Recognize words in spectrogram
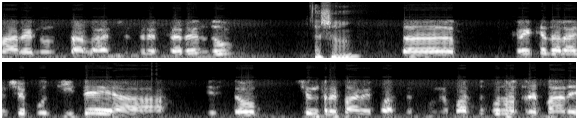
va renunța la acest referendum. Așa. Uh, cred că de la început ideea este o... Ce întrebare poate să pună? Poate să pună o întrebare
